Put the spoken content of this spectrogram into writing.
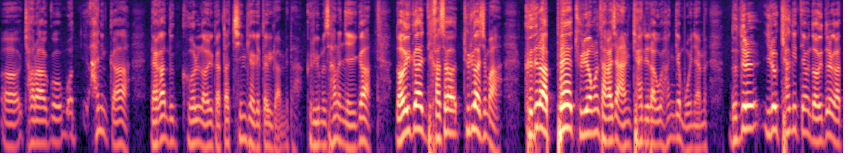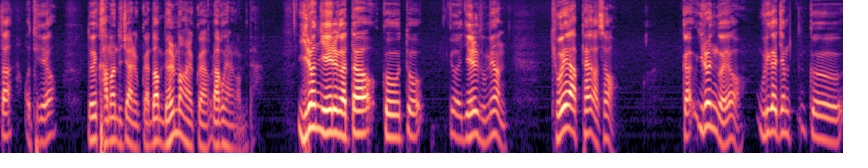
어, 절하고 뭐 하니까 내가 그걸 너희 갖다 징계하겠다고 얘기합니다. 그러면서 하는 얘기가 너희가 가서 두려워하지 마. 그들 앞에 두려움을 당하지 않게 하리라고 한 게 뭐냐면 너들 이렇게 하기 때문에 너희들을 갖다 어떻게 해요? 너희 가만두지 않을 거야. 너 멸망할 거야. 라고 하는 겁니다. 이런 예를 갖다 그또 그 예를 들면 교회 앞에 가서 그러니까 이런 거예요. 우리가 지금 그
